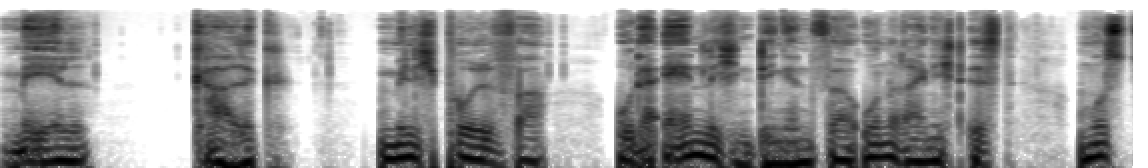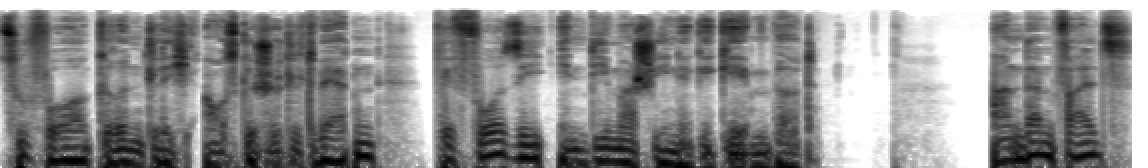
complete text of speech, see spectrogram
Mehl, Kalk, Milchpulver oder ähnlichen Dingen verunreinigt ist, muss zuvor gründlich ausgeschüttelt werden, bevor sie in die Maschine gegeben wird. Andernfalls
